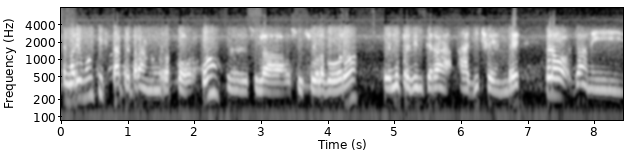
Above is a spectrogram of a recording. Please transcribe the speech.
E Mario Monti sta preparando un rapporto eh, sulla, sul suo lavoro, eh, lo presenterà a dicembre però già nei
